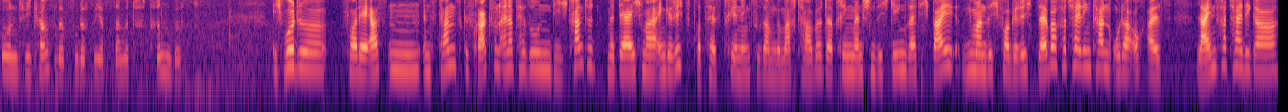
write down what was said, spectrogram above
Und wie kamst du dazu, dass du jetzt damit drin bist? Ich wurde vor der ersten Instanz gefragt von einer Person, die ich kannte, mit der ich mal ein Gerichtsprozesstraining zusammen gemacht habe. Da bringen Menschen sich gegenseitig bei, wie man sich vor Gericht selber verteidigen kann oder auch als Laienverteidiger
